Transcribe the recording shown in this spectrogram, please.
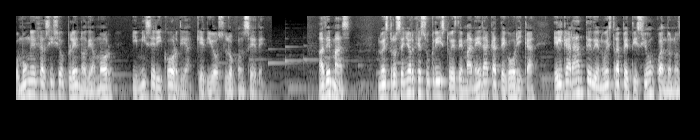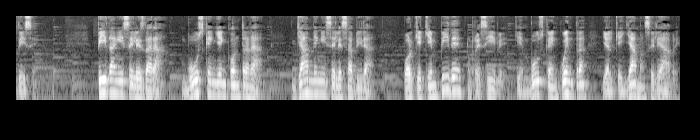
como un ejercicio pleno de amor y misericordia que Dios lo concede. Además, nuestro Señor Jesucristo es de manera categórica el garante de nuestra petición cuando nos dice, pidan y se les dará, busquen y encontrarán, llamen y se les abrirá, porque quien pide, recibe, quien busca, encuentra, y al que llama se le abre.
